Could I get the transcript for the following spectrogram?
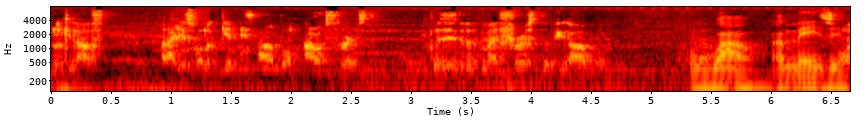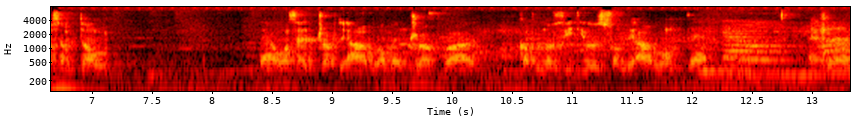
looking out, but I just want to get this album out first because this is gonna be my first debut album. wow So amazing once I'm done, yeah, once I drop the album and drop uh, couple of videos from the album, then I can.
